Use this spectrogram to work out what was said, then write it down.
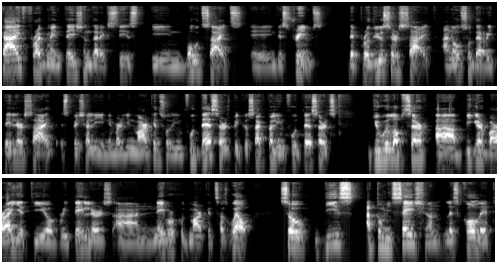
high fragmentation that exists in both sides uh, in the streams, the producer side and also the retailer side, especially in emerging markets or in food deserts, because actually in food deserts, you will observe a bigger variety of retailers and neighborhood markets as well. So, this atomization, let's call it,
